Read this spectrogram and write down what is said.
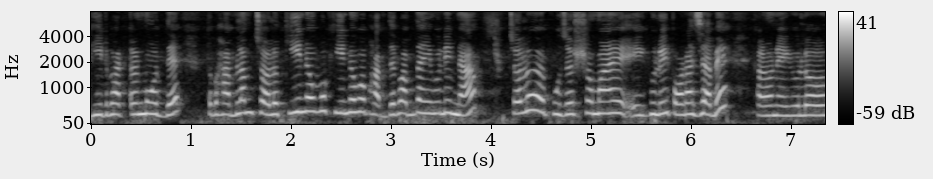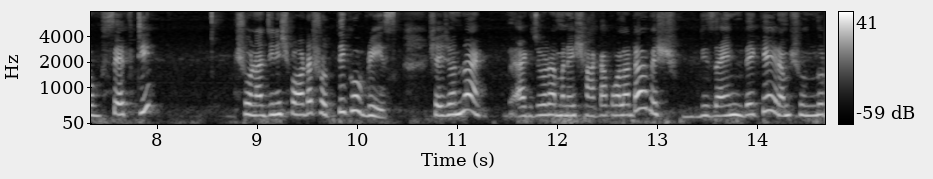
ভিড় ভাট্টার মধ্যে। তো ভাবলাম, চলো কী নেব কী নেব, ভাবতে ভাবতে আমি বলি, না, চলো পুজোর সময় এইগুলোই পরা যাবে, কারণ এগুলো সেফটি সোনার জিনিস পাওয়াটা সত্যি খুব রিস্ক। সেই জন্য এক, একজোড়া মানে শাঁকা পলাটা বেশ ডিজাইন দেখে এরকম সুন্দর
